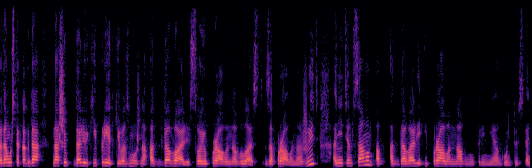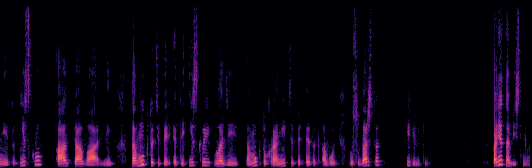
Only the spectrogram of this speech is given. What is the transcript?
Потому что когда наши далекие предки, возможно, отдавали свое право на власть за право на жить, они тем самым отдавали и право на внутренний огонь. То есть они эту искру отдавали тому, кто теперь этой искрой владеет, тому, кто хранит теперь этот огонь, государство и религии. Понятно объяснила?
